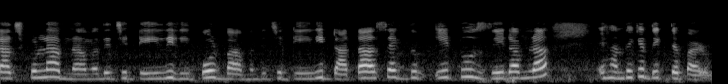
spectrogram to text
টাচ করলে আমরা আমাদের যে ডেইলি রিপোর্ট বা আমাদের যে ডেইলি ডাটা আছে একদম এ টু জেড আমরা এখান থেকে দেখতে পারব।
